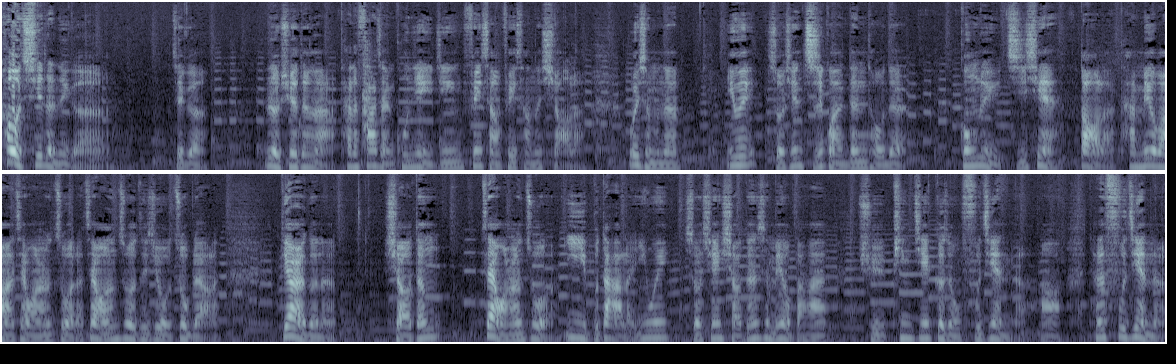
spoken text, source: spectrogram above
后期的那个这个。热靴灯啊，它的发展空间已经非常非常的小了。为什么呢？因为首先直管灯头的功率极限到了，它没有办法再往上做了，再往上做这就做不了了。第二个呢，小灯再往上做意义不大了，因为首先小灯是没有办法去拼接各种附件的啊，它的附件呢，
